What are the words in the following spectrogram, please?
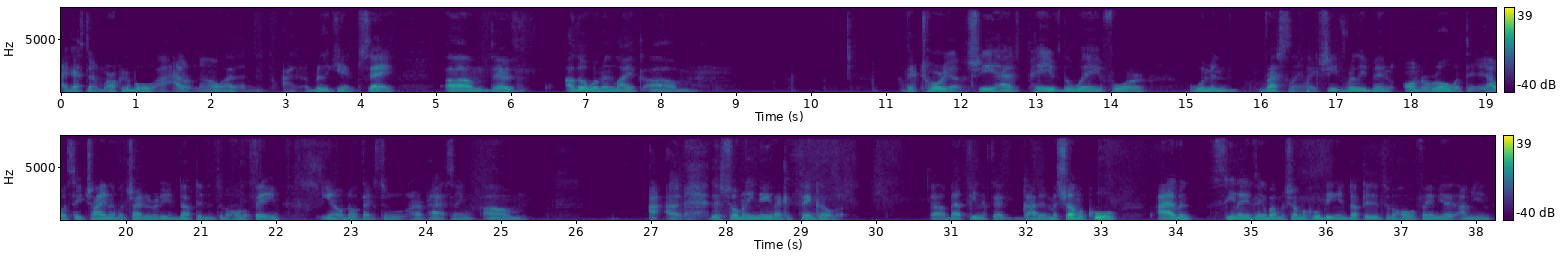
I guess they're marketable. I, I don't know. I I really can't say. Um, there's other women like um, Victoria. She has paved the way for women wrestling. Like she's really been on the roll with it. I would say Chyna, but Chyna already inducted into the Hall of Fame. You know, no thanks to her passing. Um, I, I there's so many names I could think of. Uh, Beth Phoenix that got in. Michelle McCool. I haven't seen anything about Michelle McCool being inducted into the Hall of Fame yet. I mean,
